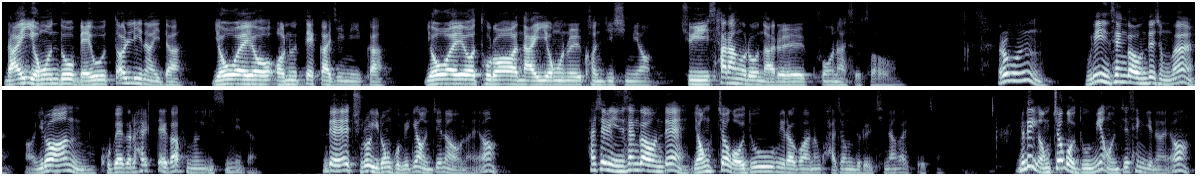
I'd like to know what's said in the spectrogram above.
나의 영혼도 매우 떨리나이다. 여호와여 어느 때까지니까 여호와여 돌아와 나의 영혼을 건지시며 주의 사랑으로 나를 구원하소서. 여러분 우리 인생 가운데 정말 어, 이런 고백을 할 때가 분명히 있습니다. 근데 주로 이런 고백이 언제 나오나요? 사실 인생 가운데 영적 어두움이라고 하는 과정들을 지나갈 때죠. 근데 영적 어두움이 언제 생기나요?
